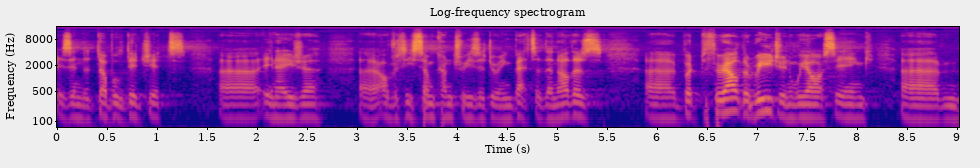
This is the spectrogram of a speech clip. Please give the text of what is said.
is in the double digits uh, in Asia. Uh, obviously, some countries are doing better than others. Uh, but throughout the region, we are seeing um,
